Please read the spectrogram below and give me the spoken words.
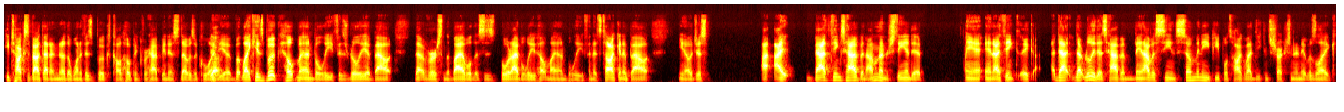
He talks about that in another one of his books called Hoping for Happiness. So That was a cool yeah. idea. But like his book, Help My Unbelief, is really about that verse in the Bible that says, Lord, I believe, help my unbelief. And it's talking about, you know, just I, I bad things happen. I don't understand it. And and I think like that that really does happen. Man, I was seeing so many people talk about deconstruction and it was like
